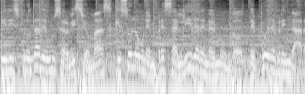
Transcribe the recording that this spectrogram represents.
y disfruta de un servicio más que solo una empresa líder en el mundo te puede brindar.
